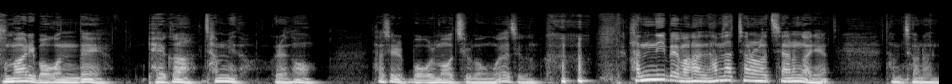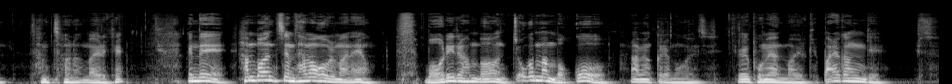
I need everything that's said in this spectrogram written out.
두 마리 먹었는데 배가 찹니다. 그래서 사실 뭐 얼마어치를 먹은 거야 지금? 한 입에만 한 3, 4천 원어치 하는 거 아니에요? 3천 원, 3천 원 막 이렇게. 근데 한 번쯤 사 먹어볼 만해요. 머리를 한번 조금만 먹고 라면 끓여 먹어야지. 여기 보면 막 이렇게 빨간 게 있어요.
